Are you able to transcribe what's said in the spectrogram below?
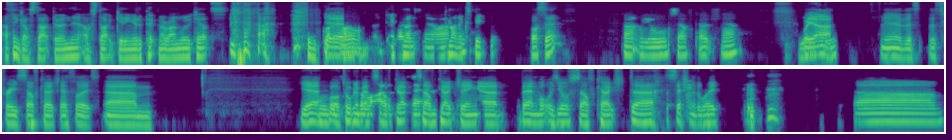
I think I'll start doing that. I'll start getting her to pick my run workouts. Yeah. fun. I can't, now, aren't can't we? expect. What's that? Aren't we all self coach now? We Yeah. are. yeah, the the three self coach athletes. Um, yeah, Well, well, talking about self self coaching, uh, Ben, what was your self coached uh, session of the week? Um,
